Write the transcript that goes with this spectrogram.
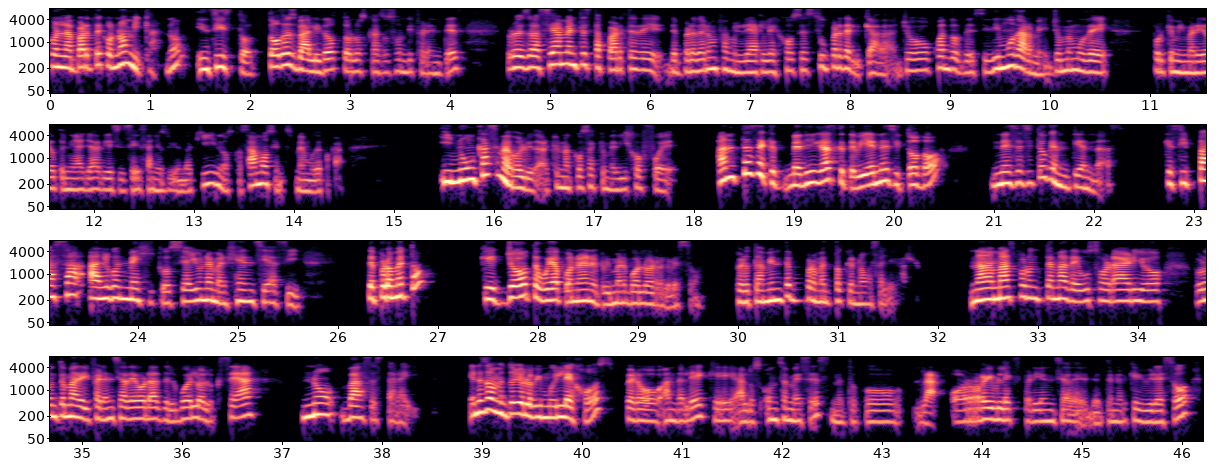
con la parte económica, ¿no? Insisto, todo es válido, todos los casos son diferentes, pero desgraciadamente esta parte de, de perder un familiar lejos es súper delicada. Yo cuando decidí mudarme, yo me mudé porque mi marido tenía ya 16 años viviendo aquí, nos casamos y entonces me mudé para acá. Y nunca se me va a olvidar que una cosa que me dijo fue, antes de que me digas que te vienes y todo, necesito que entiendas que si pasa algo en México, si hay una emergencia, si te prometo que yo te voy a poner en el primer vuelo de regreso, pero también te prometo que no vas a llegar. Nada más por un tema de uso horario, por un tema de diferencia de horas del vuelo, lo que sea, no vas a estar ahí. En ese momento yo lo vi muy lejos, pero ándale, que a los 11 meses me tocó la horrible experiencia de, tener que vivir eso.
